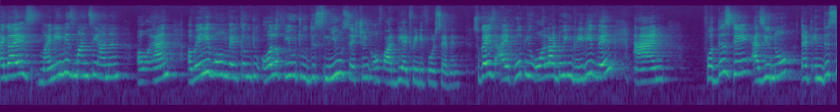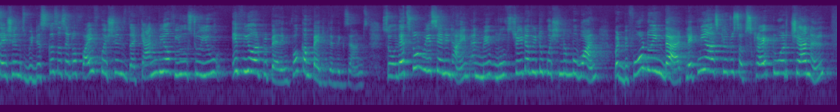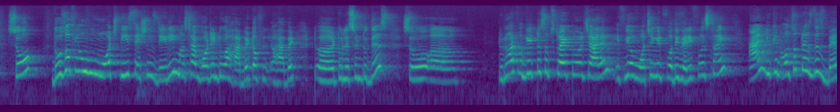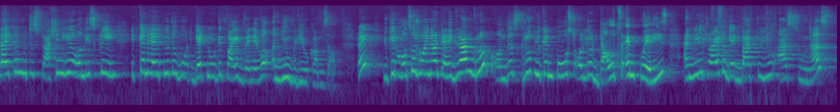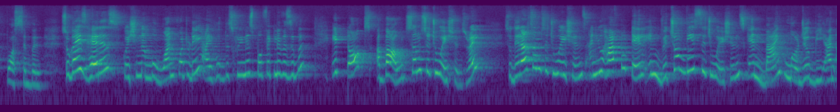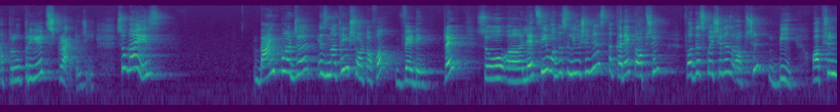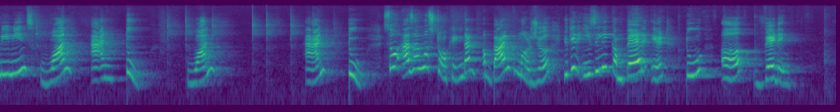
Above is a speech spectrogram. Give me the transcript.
Hi guys, my name is Mansi Anand uh, and a very warm welcome to all of you to this new session of RBI 24-7. So guys, I hope you all are doing really well and for this day, as you know that in this sessions we discuss a set of 5 questions that can be of use to you if you are preparing for competitive exams. So let's not waste any time and move straight away to question number 1. But before doing that, let me ask you to subscribe to our channel so those of you who watch these sessions daily must have got into a habit of a habit uh, to listen to this. So uh, do not forget to subscribe to our channel if you are watching it for the very first time and you can also press this bell icon which is flashing here on the screen. It can help you to get notified whenever a new video comes up, right? You can also join our telegram group. On this group you can post all your doubts and queries and we'll try to get back to you as soon as possible. So guys, here is question number one for today. I hope the screen is perfectly visible. It talks about some situations, right? So there are some situations and you have to tell in which of these situations can bank merger be an appropriate strategy. So guys, bank merger is nothing short of a wedding, right? So uh, let's see what the solution is. The correct option for this question is option B. Option B means 1 and 2. 1 and 2. So as I was talking that a bank merger, you can easily compare it to a wedding.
